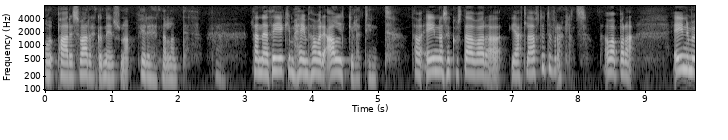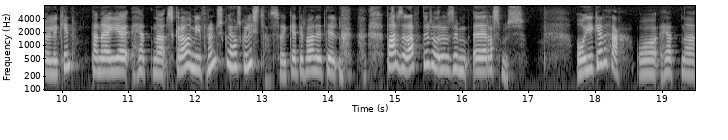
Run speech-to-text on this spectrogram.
og Paris var einhvern veginn svona fyrir hérna landið. Þannig að þegar ég kem heim þá var ég algjörlega týnd. Það var eina sem kostaði var að ég ætlaði aftur til Fraklands. Það var bara eini möguleikinn. Þannig að ég hérna, skráði mig í frönsku í Háskóla Íslands og ég geti farið til Parísar aftur sem Erasmus. Og ég gerði það og hérna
